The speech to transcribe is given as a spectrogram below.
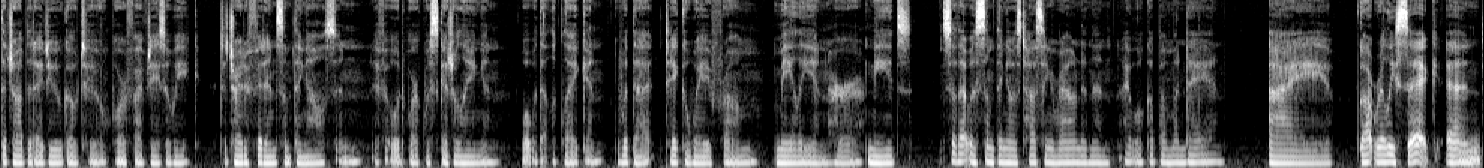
the job that I do go to four or five days a week to try to fit in something else and if it would work with scheduling and what would that look like and would that take away from Maylee and her needs. So that was something I was tossing around and then I woke up on Monday and I got really sick and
